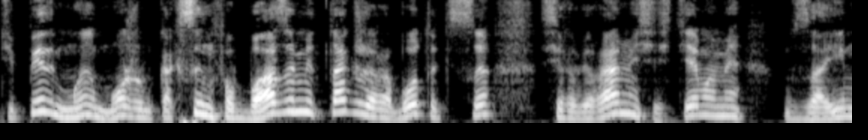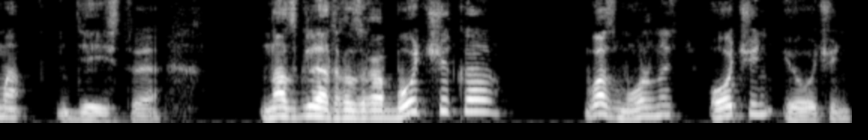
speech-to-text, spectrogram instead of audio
теперь мы можем как с инфобазами также работать с серверами, системами взаимодействия. На взгляд разработчика возможность очень и очень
